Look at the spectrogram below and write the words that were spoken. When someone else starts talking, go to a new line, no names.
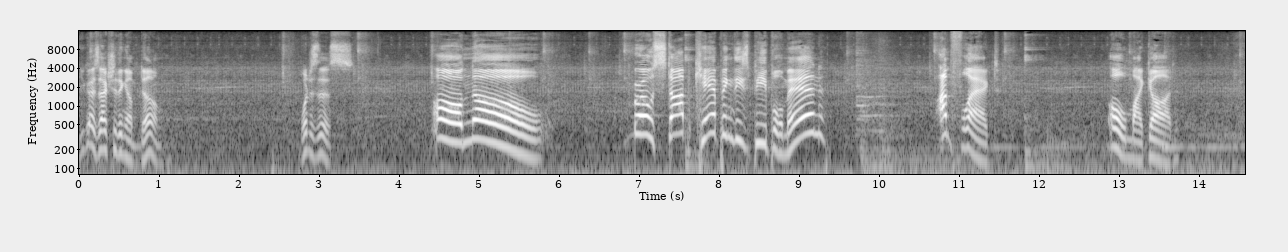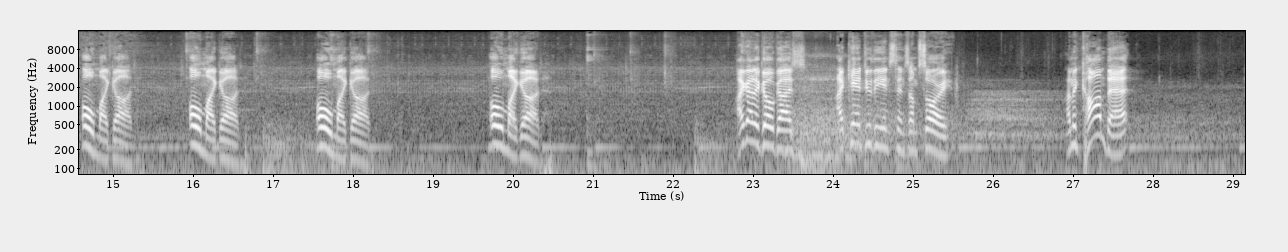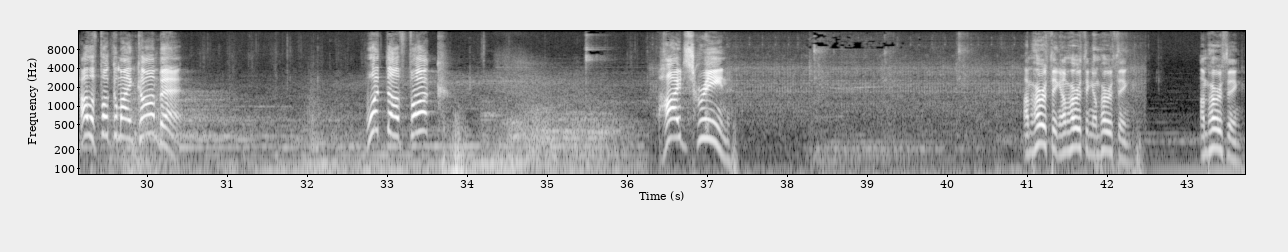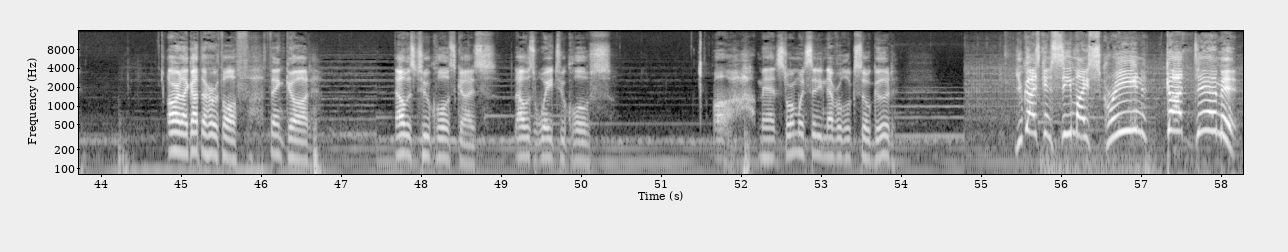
You guys actually think I'm dumb. What is this? Oh no! Bro, stop camping these people, man! I'm flagged. Oh my god. Oh my god. Oh my god. Oh my god. Oh my god. I gotta go, guys. I can't do the instance, I'm sorry. I'm in combat? How the fuck am I in combat? What the fuck? Hide screen. I'm hurting, I'm hurting, I'm hurting. I'm hurting. Alright, I got the hearth off. Thank God. That was too close, guys. That was way too close. Oh, man, Stormwind City never looked so good. You guys can see my screen? God damn it!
